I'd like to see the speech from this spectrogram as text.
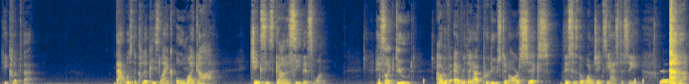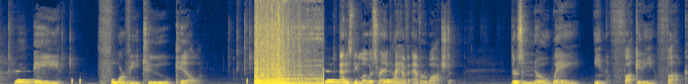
He clipped that. That was the clip he's like, oh my god, Jynxzi's gotta see this one. He's like, dude, out of everything I've produced in R6, this is the one Jynxzi has to see. A 4v2 kill. That is the lowest rank I have ever watched. There's no way in fuckity fuck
